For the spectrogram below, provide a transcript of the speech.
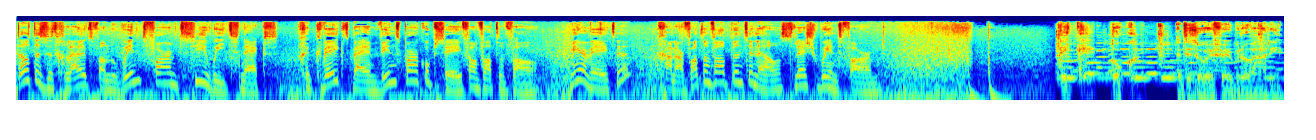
Dat is het geluid van Windfarmed Seaweed Snacks. Gekweekt bij een windpark op zee van Vattenval. Meer weten? Ga naar vattenval.nl slash windfarmed. Tik, tok. Het is alweer februari.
